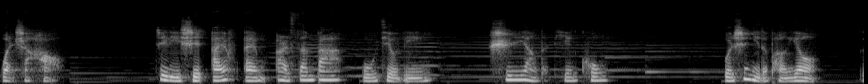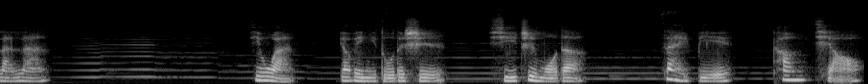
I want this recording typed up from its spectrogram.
晚上好，这里是 FM 二三八五九零，诗样的天空。我是你的朋友兰兰。今晚要为你读的是徐志摩的《再别康桥》。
